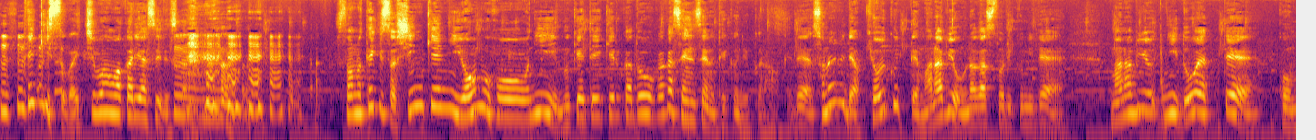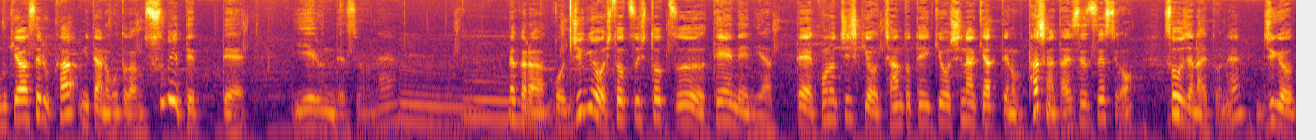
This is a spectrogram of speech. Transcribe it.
テキストが一番分かりやすいですから。そのテキストを真剣に読む方に向けていけるかどうかが先生のテクニックなわけでその意味では教育って学びを促す取り組みで学びにどうやってこう向き合わせるかみたいなことが全てって言えるんですよね。うんだからこう授業一つ一つ丁寧にやってこの知識をちゃんと提供しなきゃっていうのも確かに大切ですよそうじゃないとね授業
